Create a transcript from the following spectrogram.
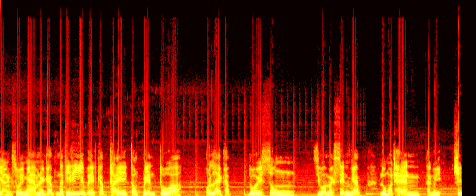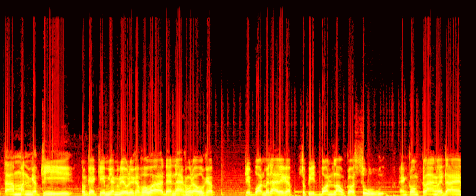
อย่างสวยงามเลยครับ นาทีที่ 21 ครับ ไทยต้องเปลี่ยนตัวคนแรกครับ โดยส่งซิวาแม็กเซนครับ ลงมาแทนธันวิชิตตามมันครับที่ต้องแก้เกมอย่างเร็วเลยครับ เพราะว่าแดนหน้าของเราครับ เก็บบอลไม่ได้เลยครับ สปีดบอลเราก็สู้แผงกองกลางและแดน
